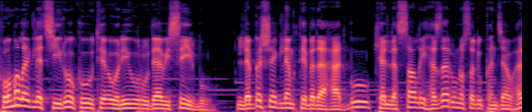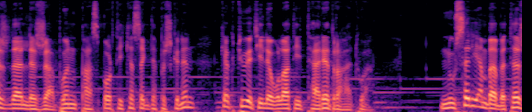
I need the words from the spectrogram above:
کۆمەڵێک لە چیرۆک و تئۆری و ڕووداوی سەیر بوو. لە بەشێک لەم کتێبەدا هاتبوو کە لە ساڵی هەزار و نۆ سەد و پەنجا و هەشت دا لە ژاپۆن پاسپۆرتی کەسێک دەپشکنن کە کتوویەتی لە وڵاتی تارێت ڕاهاتووە. نووسەری ئەم بابەتەش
